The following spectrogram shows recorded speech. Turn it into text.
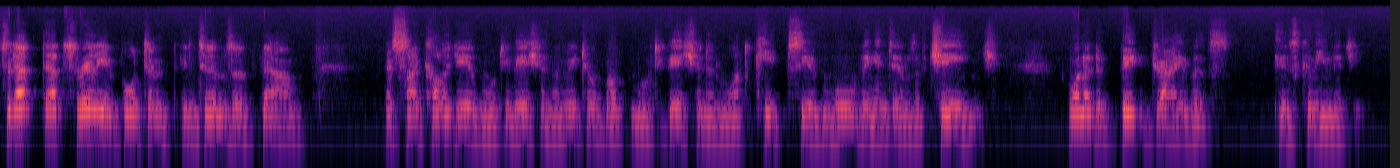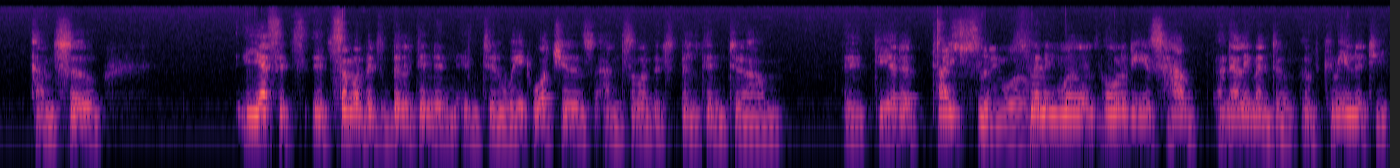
So that that's really important in terms of um, the psychology of motivation. When we talk about motivation and what keeps you moving in terms of change, one of the big drivers is community, and so yes, it's it's some of it's built in, in into Weight Watchers, and some of it's built into um, the the other types. Slimming World. Slimming World. All of these have an element of, of community.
